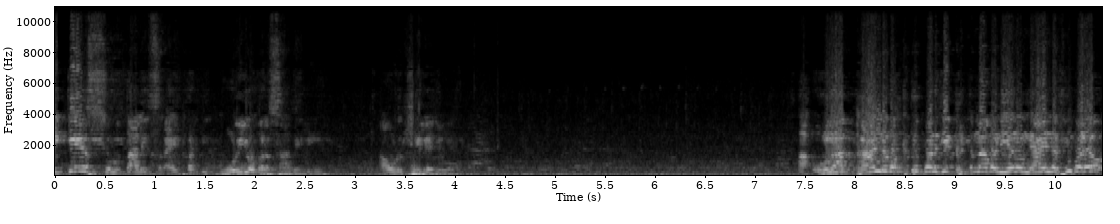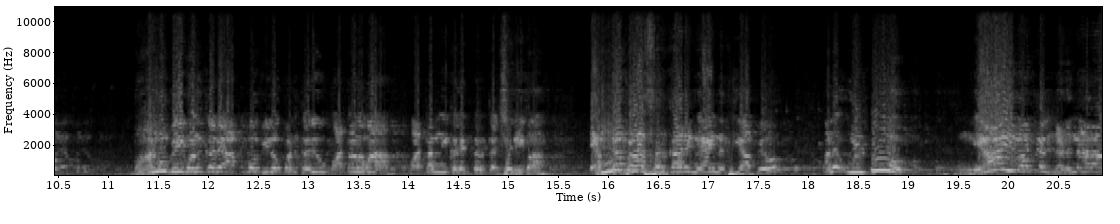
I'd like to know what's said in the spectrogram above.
એકે સુડતાલીસ રાઇફલથી ગોળીઓ વરસાવેલી. આ ઓળખી લેજો. આ ઉના કાંડ વખતે પણ જે ઘટના બની એનો ન્યાય નથી મળ્યો. ભાનુભાઈ વણકરે આત્મવિલોપન કર્યું પાટણમાં, પાટણની કલેક્ટર કચેરીમાં. એમને પણ આ સરકારે ન્યાય નથી આપ્યો. અને ઉલટું ન્યાય માટે લડનારા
